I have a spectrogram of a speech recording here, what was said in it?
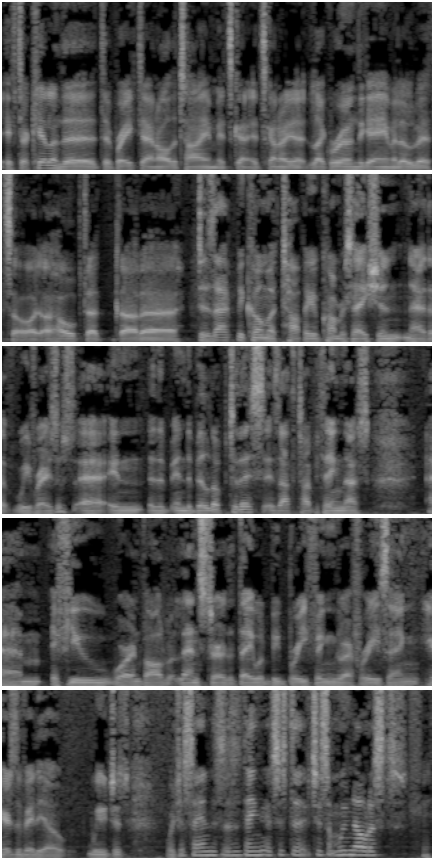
if they're killing the, the breakdown all the time, it's gonna it's gonna like ruin the game a little bit. So I, I hope that that uh, does that become a topic of conversation now that we've raised it uh, in in the, in the build up to this? Is that the type of thing that um, if you were involved with Leinster, that they would be briefing the referee saying, "Here's the video. We just we're just saying this is a thing. It's just a, it's just something we've noticed."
